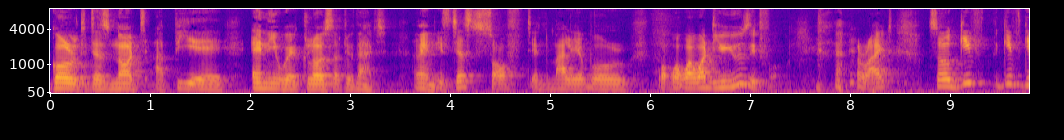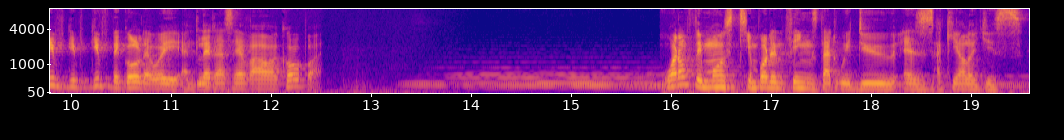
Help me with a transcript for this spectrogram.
gold does not appear anywhere closer to that. I mean, it's just soft and malleable. What, what, what do you use it for? right? So give, give, give, give, give the gold away and let us have our copper. One of the most important things that we do as archaeologists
